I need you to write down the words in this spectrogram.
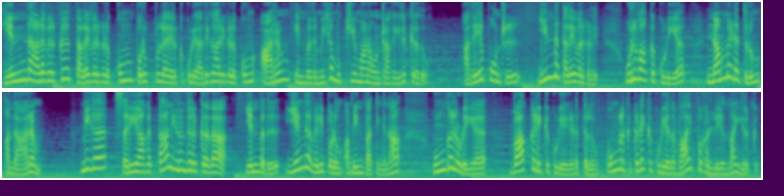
எந்த அளவிற்கு தலைவர்களுக்கும் பொறுப்புல இருக்கக்கூடிய அதிகாரிகளுக்கும் அறம் என்பது மிக முக்கியமான ஒன்றாக இருக்கிறதோ அதே போன்று இந்த தலைவர்களை உருவாக்கக்கூடிய நம்மிடத்திலும் அந்த அறம் மிக சரியாகத்தான் இருந்திருக்கிறதா என்பது எங்கே வெளிப்படும் அப்படின்னு பார்த்தீங்கன்னா உங்களுடைய வாக்களிக்கக்கூடிய இடத்திலும் உங்களுக்கு கிடைக்கக்கூடிய அந்த வாய்ப்புகள்லையும் தான் இருக்குது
